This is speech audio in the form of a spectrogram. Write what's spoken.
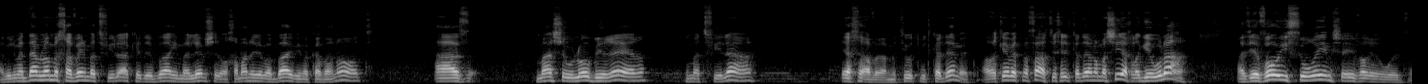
אבל אם אדם לא מכוון בתפילה בא עם הלב שלו, חמן הלב הבית ועם הכוונות, אז מה שהוא לא בירר עם התפילה, איך, אבל המציאות מתקדמת, הרכבת נסעה, צריך להתקדם למשיח, לגאולה, אז יבואו איסורים שיבררו את זה.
